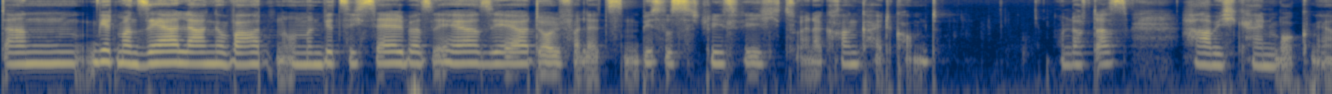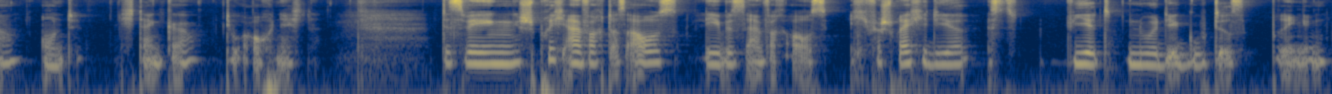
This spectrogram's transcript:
dann wird man sehr lange warten und man wird sich selber sehr, sehr doll verletzen, bis es schließlich zu einer Krankheit kommt. Und auf das habe ich keinen Bock mehr. Und ich denke, du auch nicht. Deswegen sprich einfach das aus, lebe es einfach aus. Ich verspreche dir, es wird nur dir Gutes bringen.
